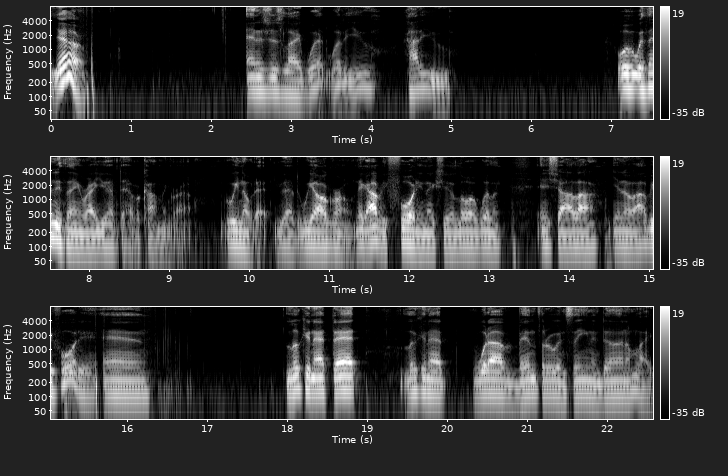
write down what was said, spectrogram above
yeah. And it's just like what what do you how do you well with anything, right, you have to have a common ground. We know that. You have to, we all grown. Nigga, I'll be 40 next year, Lord willing. Inshallah. You know, I'll be 40. And looking at that, looking at what I've been through and seen and done, I'm like,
